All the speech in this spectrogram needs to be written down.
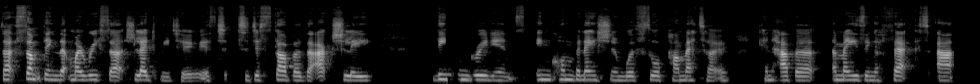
that's something that my research led me to is to, to discover that actually these ingredients in combination with saw palmetto can have an amazing effect at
